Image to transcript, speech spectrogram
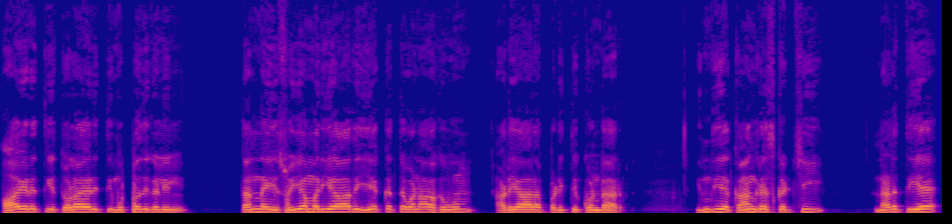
ஆயிரத்தி தொள்ளாயிரத்தி முப்பதுகளில் தன்னை சுயமரியாதை இயக்கத்தவனாகவும் அடையாளப்படுத்தி கொண்டார். இந்திய காங்கிரஸ் கட்சி நடத்திய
